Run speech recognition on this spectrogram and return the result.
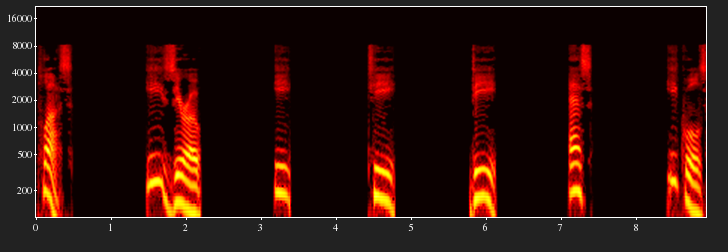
plus E zero E T D S equals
